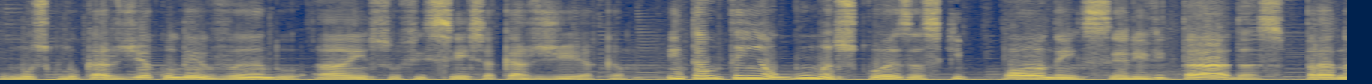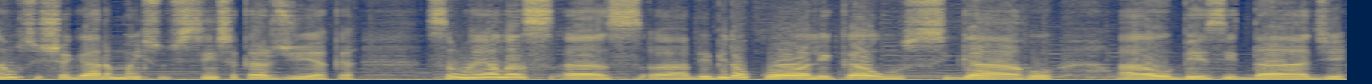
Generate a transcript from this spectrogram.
o músculo cardíaco, levando à insuficiência cardíaca. Então tem algumas coisas que podem ser evitadas para não se chegar a uma insuficiência cardíaca. São elas as, a bebida alcoólica, o cigarro, a obesidade,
